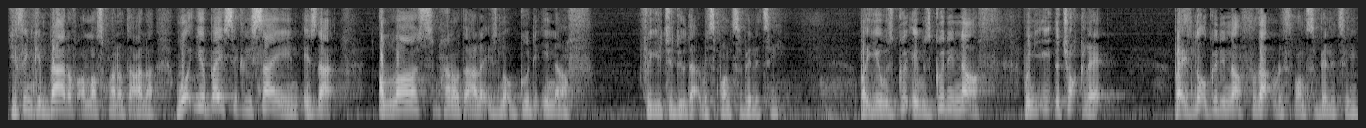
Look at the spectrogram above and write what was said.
You're thinking bad of Allah subhanahu wa ta'ala. What you're basically saying is that Allah subhanahu wa ta'ala is not good enough for you to do that responsibility. But was good, it was good enough when you eat the chocolate, but it's not good enough for that responsibility.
